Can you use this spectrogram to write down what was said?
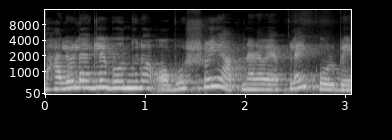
ভালো লাগলে বন্ধুরা অবশ্যই আপনারাও অ্যাপ্লাই করবেন।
